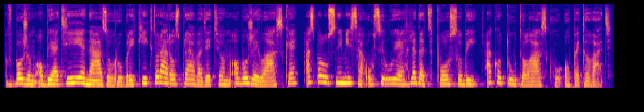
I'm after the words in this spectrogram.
V Božom objatí je názov rubriky, ktorá rozpráva deťom o Božej láske a spolu s nimi sa usiluje hľadať spôsoby, ako túto lásku opetovať.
